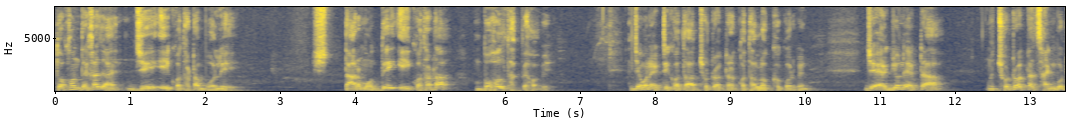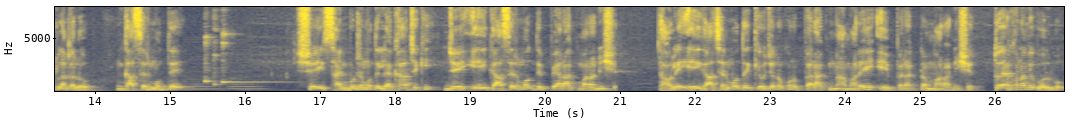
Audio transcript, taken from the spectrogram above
তখন দেখা যায় যে এই কথাটা বলে, তার মধ্যে এই কথাটা বহল থাকতে হবে। যেমন একটি কথা, ছোট একটা কথা লক্ষ্য করবেন। যে একজনে একটা ছোট একটা সাইনবোর্ড লাগালো গাছের মধ্যে। সেই সাইনবোর্ডের মধ্যে লেখা আছে কি? যে এই গাছের মধ্যে প্যারাক মারা নিষেধ। তাহলে এই গাছের মধ্যে কেউ যেন কোনো প্যারাক না মারে, এই প্যারাকটা মারা নিষেধ। তো এখন আমি বলব,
